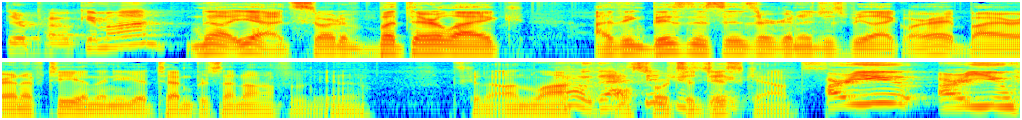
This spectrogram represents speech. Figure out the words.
They're Pokemon? No, yeah, it's sort of, but they're like, I think businesses are going to just be like, all right, buy our NFT, and then you get ten percent off. Of, you know, it's going to unlock Oh, all sorts of discounts. Are you? Are you?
